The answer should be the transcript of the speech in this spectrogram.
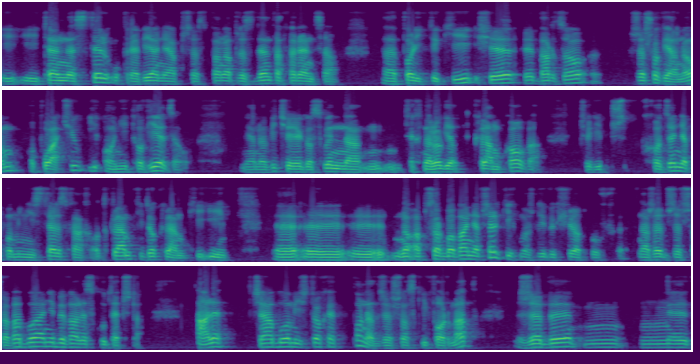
I, I, ten styl uprawiania przez pana prezydenta Ferenca e, polityki się bardzo Rzeszowianom opłacił i oni to wiedzą. Mianowicie jego słynna technologia klamkowa, czyli chodzenia po ministerstwach od klamki do klamki i e, e, no, absorbowania wszelkich możliwych środków na rzecz Rzeszowa była niebywale skuteczna. Ale trzeba było mieć trochę ponadrzeszowski format, żeby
